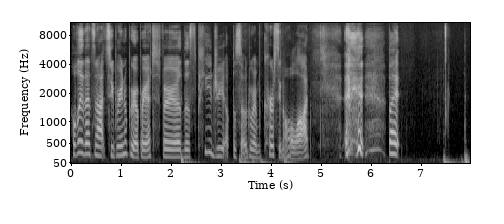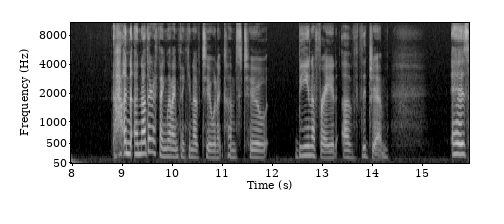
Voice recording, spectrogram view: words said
hopefully that's not super inappropriate for this PG episode where I'm cursing a whole lot. but an- another thing that I'm thinking of too when it comes to being afraid of the gym is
